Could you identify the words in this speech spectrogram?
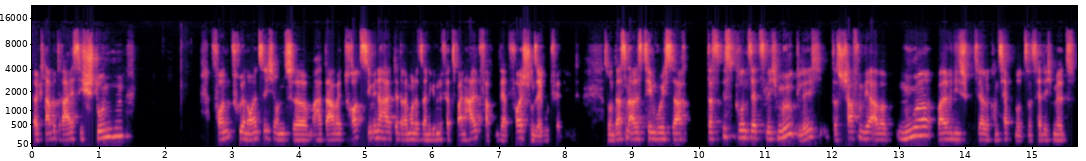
äh, knappe 30 Stunden von früher 90 und äh, hat dabei trotzdem innerhalb der drei Monate seine Gewinne verzweieinhalbfach. Der hat vorher schon sehr gut verdient. So, und das sind alles Themen, wo ich sage, das ist grundsätzlich möglich. Das schaffen wir aber nur, weil wir dieses spezielle Konzept nutzen. Das hätte ich mit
